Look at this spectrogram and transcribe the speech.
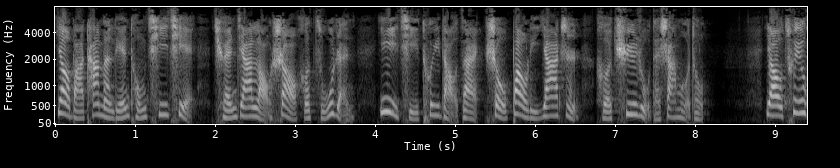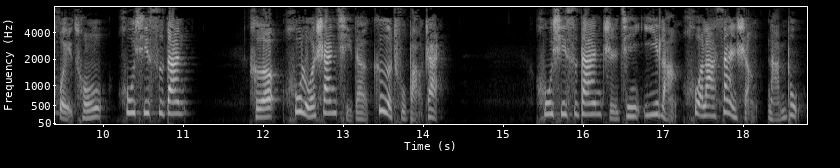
要把他们连同妻妾、全家老少和族人一起推倒在受暴力压制和屈辱的沙漠中，要摧毁从呼吸斯丹和呼罗珊起的各处堡寨。呼吸斯丹指今伊朗霍拉散省南部。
